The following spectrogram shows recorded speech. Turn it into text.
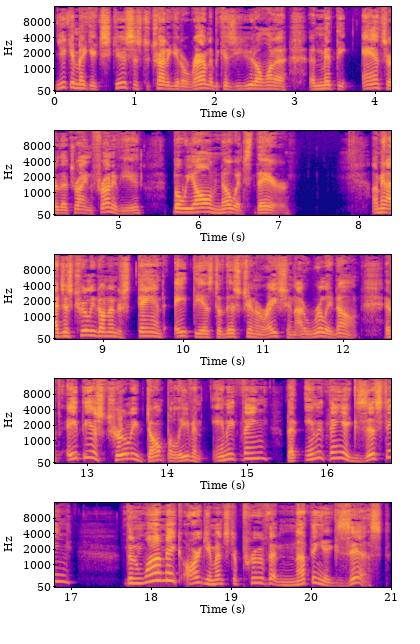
You can make excuses to try to get around it because you don't want to admit the answer that's right in front of you, but we all know it's there. I mean, I just truly don't understand atheists of this generation. I really don't. If atheists truly don't believe in anything, that anything existing, then why make arguments to prove that nothing exists?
